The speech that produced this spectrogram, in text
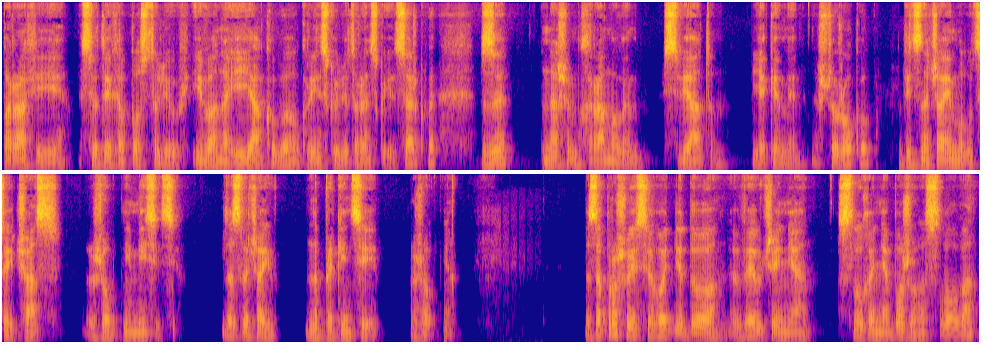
парафії святих апостолів Івана і Якова Української лютеранської церкви з нашим храмовим святом, яке ми щороку відзначаємо у цей час, жовтні місяці, зазвичай наприкінці жовтня. Запрошую сьогодні до вивчення слухання Божого Слова,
